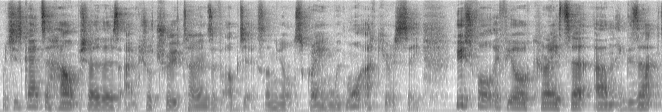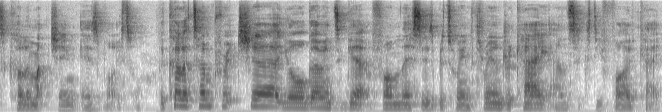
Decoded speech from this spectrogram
which is going to help show those actual true tones of objects on your screen with more accuracy. Useful if you're a creator and exact colour matching is vital. The colour temperature you're going to get from this is between 300k and 65k.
